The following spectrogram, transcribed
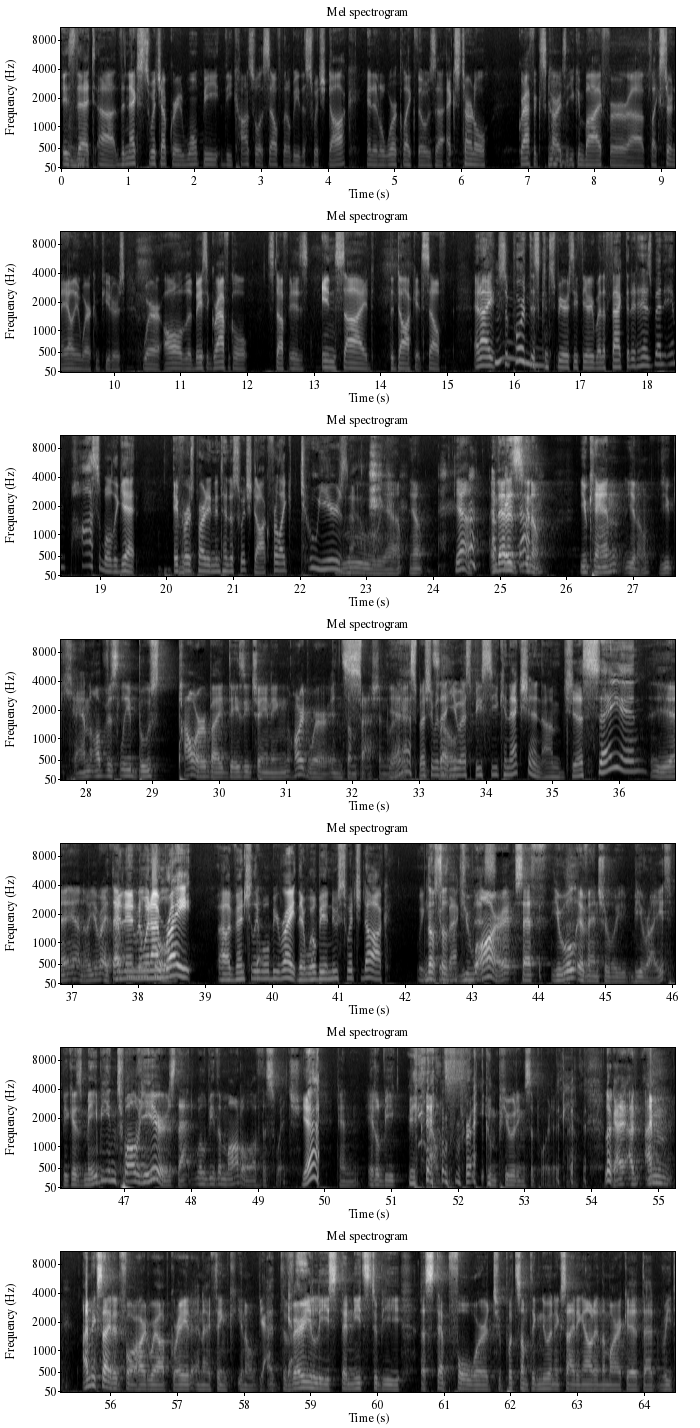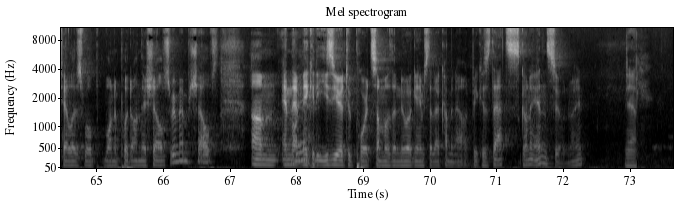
is that uh, the next Switch upgrade won't be the console itself, but it'll be the Switch dock, and it'll work like those uh, external graphics cards that you can buy for uh, like certain Alienware computers, where all the basic graphical stuff is inside the dock itself. And I support this conspiracy theory by the fact that it has been impossible to get a first-party Nintendo Switch dock for like two years now. Ooh, yeah, yeah, yeah. and that is, upgrade is, you know, you can, you know, you can obviously boost power by daisy chaining hardware in some fashion, right? Yeah, especially with So- that USB C connection. I'm just saying. Yeah, yeah, no, you're right. That'd and then really when I'm right, uh, eventually we'll be right. There will be a new Switch dock. We No, so back you are, Seth, you will eventually be right because maybe in 12 years that will be the model of the Switch. Yeah. And it'll be cloud right. computing supported now. Look, I, I, I'm I'm excited for a hardware upgrade, and I think you know at the Yes. very least there needs to be a step forward to put something new and exciting out in the market that retailers will want to put on their shelves. Remember shelves, um, and Oh, then make it easier to port some of the newer games that are coming out because that's going to end soon, right? Yeah.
